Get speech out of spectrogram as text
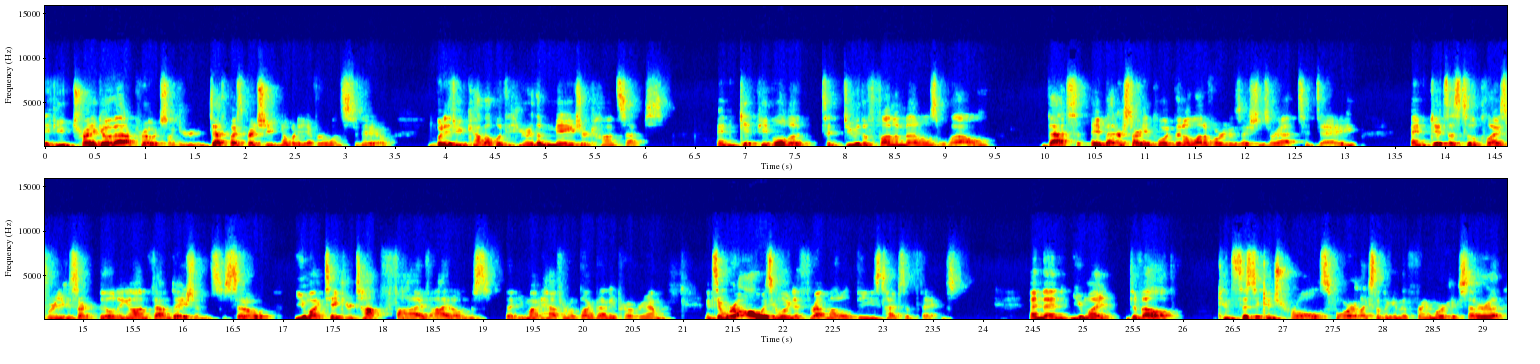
if you try to go that approach, like your death by spreadsheet, nobody ever wants to do. But if you can come up with here are the major concepts and get people to, to do the fundamentals well, that's a better starting point than a lot of organizations are at today and gets us to the place where you can start building on foundations. So you might take your top five items that you might have from a bug bounty program and say, we're always going to threat model these types of things. And then you might develop consistent controls for it, like something in the framework, et cetera.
